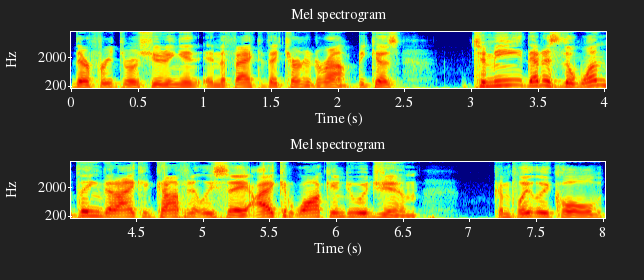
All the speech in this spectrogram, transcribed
their free throw shooting in, in the fact that they turned it around. Because to me, that is the one thing that I can confidently say. I could walk into a gym completely cold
